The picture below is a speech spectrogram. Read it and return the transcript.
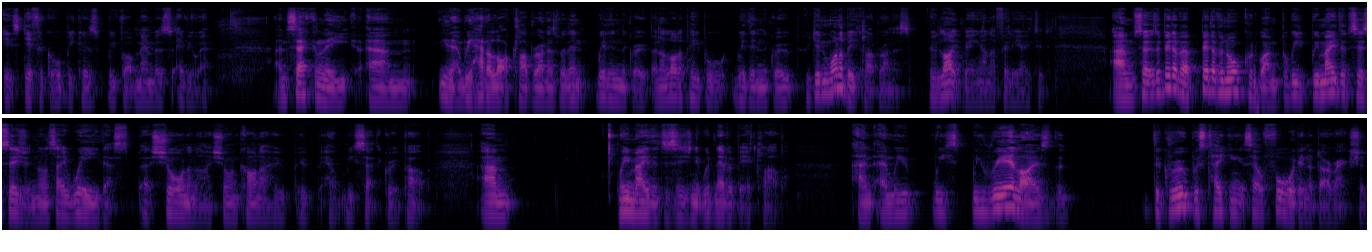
it's difficult because we've got members everywhere, and secondly, um, you know, we had a lot of club runners within within the group, and a lot of people within the group who didn't want to be club runners, who like being unaffiliated. Um, so it was a bit of a bit of an awkward one, but we, we made the decision, and I say we, that's, that's Sean and I, Sean Connor, who, who helped me set the group up. Um, we made the decision it would never be a club, and and we we we realised that the group was taking itself forward in a direction.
